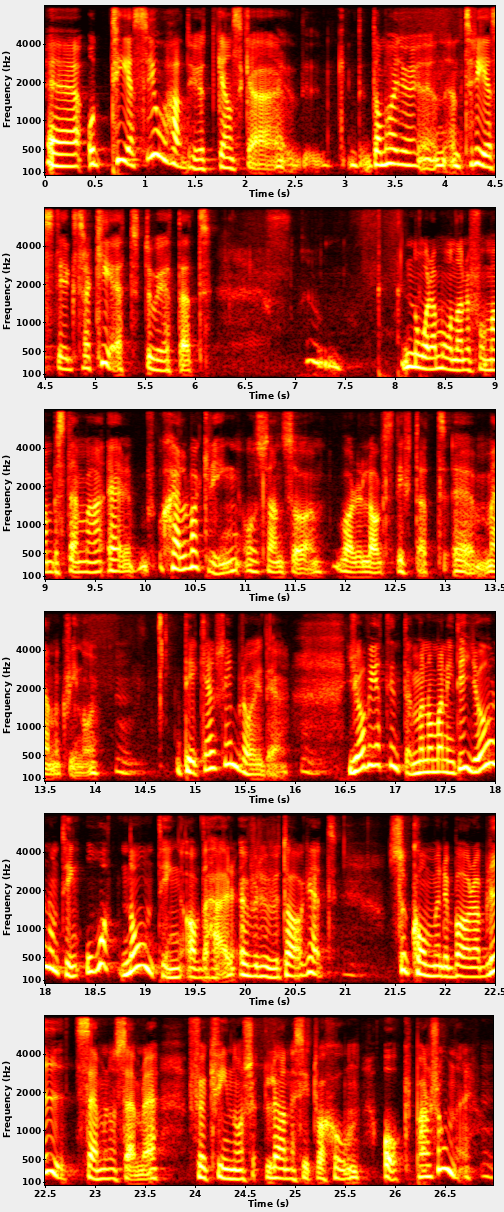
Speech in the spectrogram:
Eh, och TCO hade ju ett ganska... De har ju en, en trestegsraket. Du vet att mm, några månader får man bestämma eh, själva kring och sen så var det lagstiftat eh, män och kvinnor. Mm. Det kanske är en bra idé. Mm. Jag vet inte, men om man inte gör någonting åt någonting av det här överhuvudtaget mm. så kommer det bara bli sämre och sämre för kvinnors lönesituation och pensioner. Mm.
